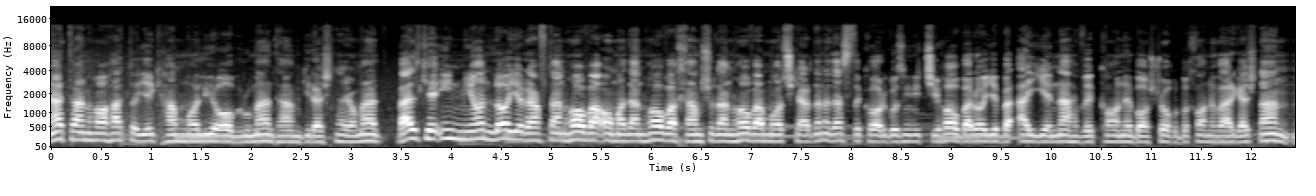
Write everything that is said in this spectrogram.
نه تنها حتی یک حمالی آبرومند هم گیرش نیامد بلکه این میان لای رفتنها و آمدنها و خم شدنها و ماچ کردن دست کارگزینی چیها برای به ای نحو کانه با شغل به خانه برگشتن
